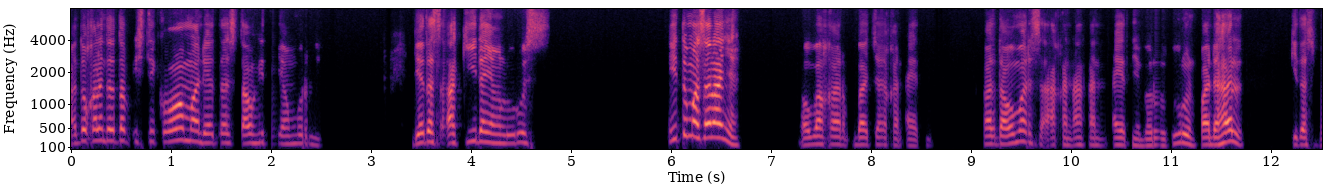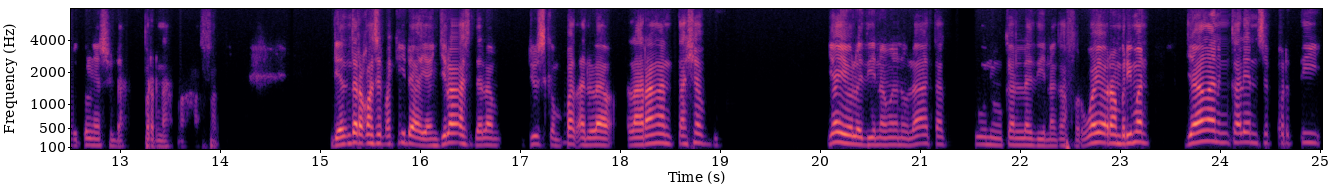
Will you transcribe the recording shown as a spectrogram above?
atau kalian tetap istiqomah di atas tauhid yang murni. Di atas akidah yang lurus. Itu masalahnya. Abu Bakar bacakan ayat. Kata Umar seakan-akan ayatnya baru turun. Padahal kita sebetulnya sudah pernah menghafal. Di antara konsep akidah yang jelas dalam juz keempat adalah larangan tasyabuh. Ya ayyuhalladzina amanu la takunu kalladzina kafar. Wahai orang beriman, jangan kalian seperti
